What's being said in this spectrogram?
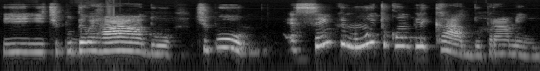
e, e, tipo, deu errado. Tipo, é sempre muito complicado para mim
